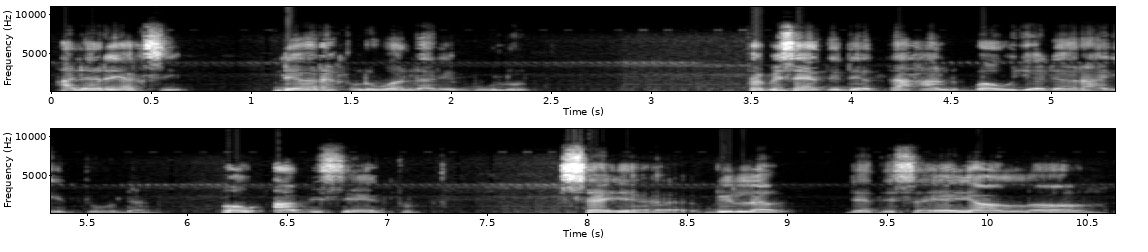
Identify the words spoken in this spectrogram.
ada reaksi. Darah keluar dari mulut. Tapi saya tidak tahan baunya darah itu dan bau habisnya itu. Saya bilang, jadi saya ya Allah,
